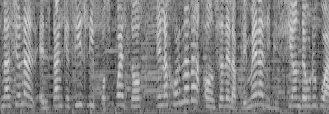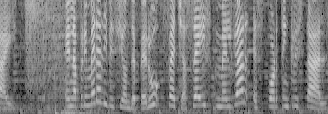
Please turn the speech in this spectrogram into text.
Nacional El Tanque Sisli pospuesto en la jornada 11 de la Primera División de Uruguay. En la Primera División de Perú, fecha 6, Melgar Sporting Cristal.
